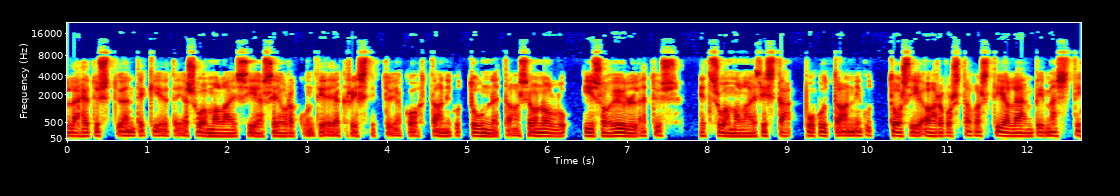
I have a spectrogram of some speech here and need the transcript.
lähetystyöntekijöitä ja suomalaisia seurakuntia ja kristittyjä kohtaan niin kuin tunnetaan, se on ollut iso yllätys että suomalaisista puhutaan niin kuin tosi arvostavasti ja lämpimästi.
